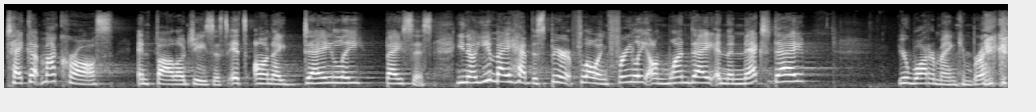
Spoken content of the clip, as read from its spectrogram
take up my cross, and follow Jesus. It's on a daily basis. You know, you may have the Spirit flowing freely on one day, and the next day, your water main can break.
